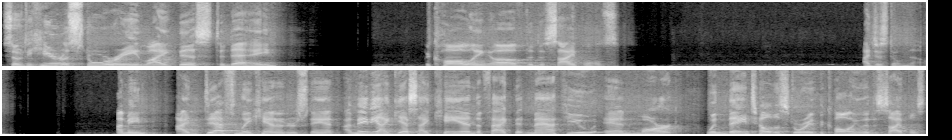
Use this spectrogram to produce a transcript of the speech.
So to hear a story like this today, the calling of the disciples, I just don't know. I mean, I definitely can't understand. Maybe I guess I can the fact that Matthew and Mark, when they tell the story of the calling of the disciples,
